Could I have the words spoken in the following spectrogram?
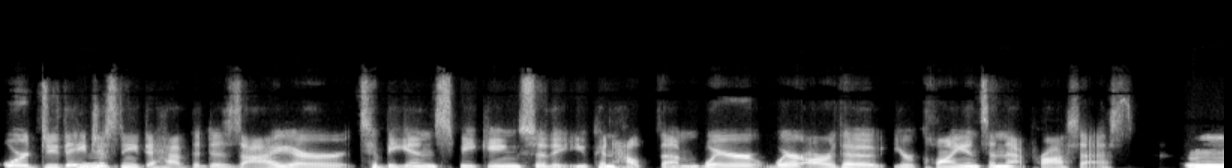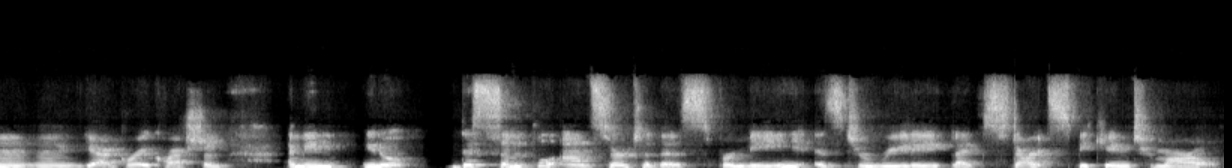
Or do they mm. just need to have the desire to begin speaking so that you can help them? Where where are the your clients in that process? Mm-hmm. Yeah, great question. I mean, you know, the simple answer to this for me is to really like start speaking tomorrow.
